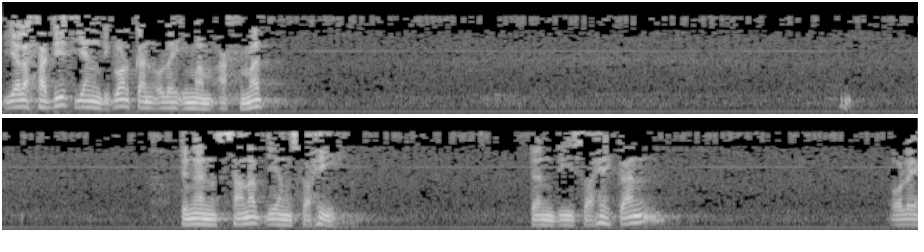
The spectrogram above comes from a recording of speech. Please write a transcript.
Ialah hadis yang dikeluarkan oleh Imam Ahmad. Dengan sanad yang sahih. Dan disahihkan oleh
